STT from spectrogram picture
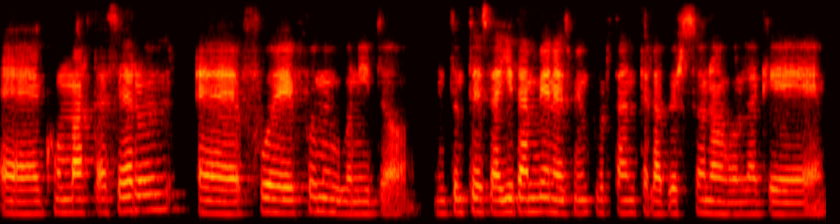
eh, con Marta Cerro eh, fue, fue muy bonito. Entonces, allí también es muy importante la persona con la que,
